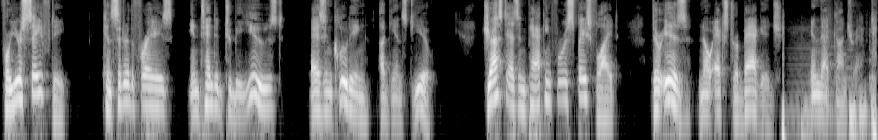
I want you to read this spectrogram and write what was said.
For your safety, consider the phrase intended to be used as including against you. Just as in packing for a spaceflight, there is no extra baggage in that contract.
